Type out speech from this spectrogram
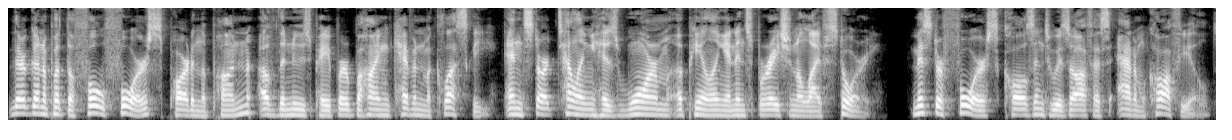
They're going to put the full force, pardon the pun, of the newspaper behind Kevin McCluskey and start telling his warm, appealing, and inspirational life story. Mr. Force calls into his office Adam Caulfield,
